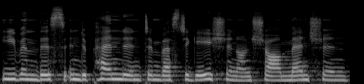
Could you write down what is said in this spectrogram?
even this independent investigation on SHA mention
